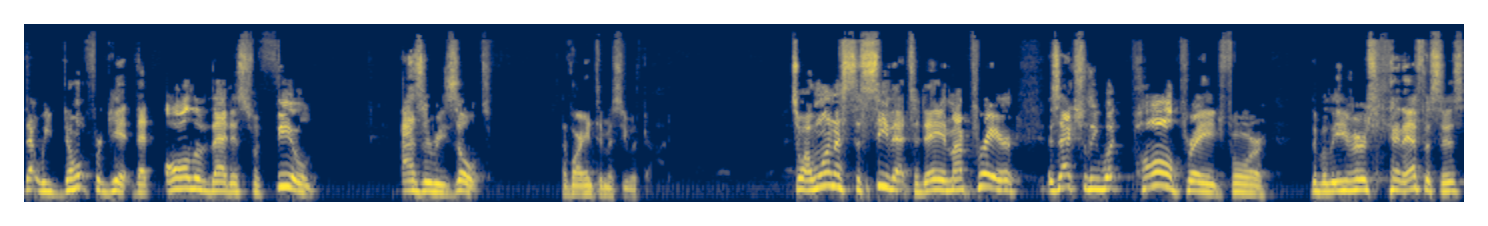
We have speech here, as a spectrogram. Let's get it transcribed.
that we don't forget that all of that is fulfilled as a result of our intimacy with God. So I want us to see that today. And my prayer is actually what Paul prayed for the believers in Ephesus.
